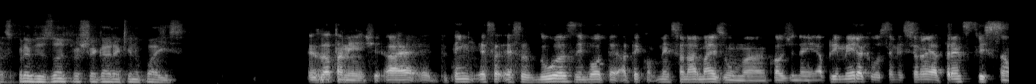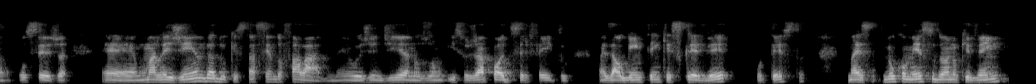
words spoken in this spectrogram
as previsões para chegarem aqui no país? Exatamente. Ah, é, tem essa, essas duas, e vou até, mencionar mais uma, Claudinei. A primeira que você mencionou é a transcrição, ou seja, é uma legenda do que está sendo falado. Né? Hoje em dia, Zoom, isso já pode ser feito, mas alguém tem que escrever o texto. Mas no começo do ano que vem,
